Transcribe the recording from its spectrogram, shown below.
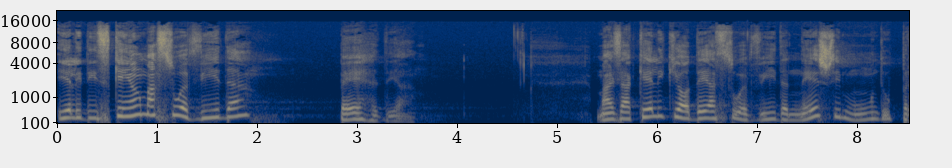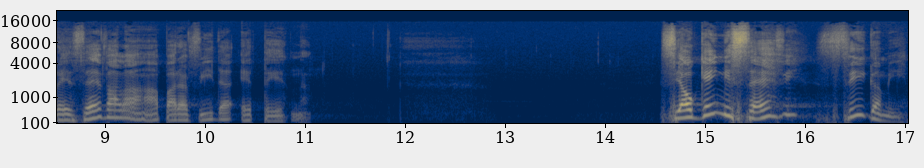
E ele diz: Quem ama a sua vida, perde-a. Mas aquele que odeia a sua vida neste mundo, preserva-la para a vida eterna. Se alguém me serve, siga-me.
